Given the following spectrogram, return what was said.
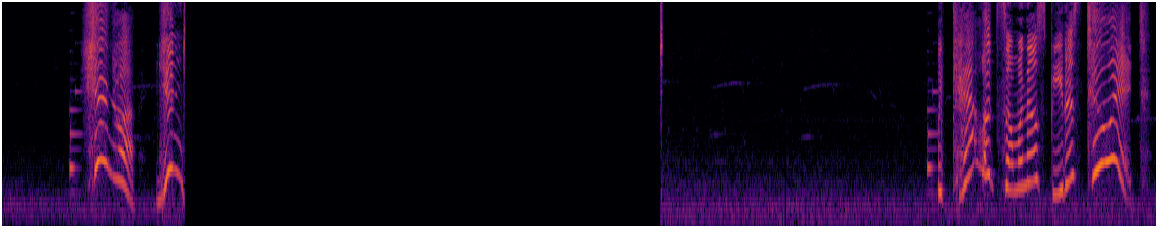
We can't let someone else beat us to it!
